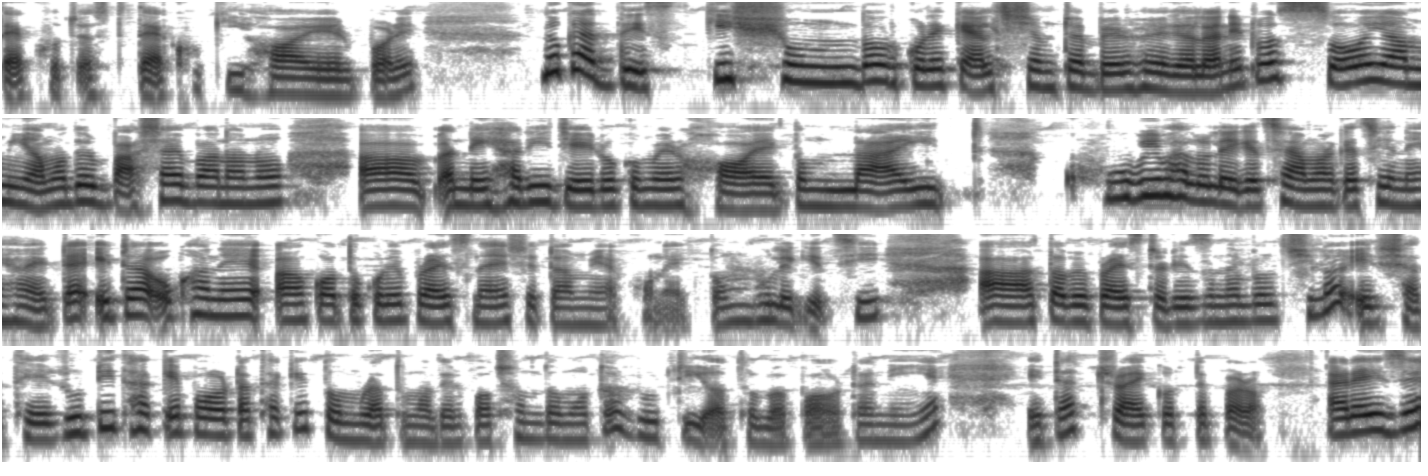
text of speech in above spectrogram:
দেখো জাস্ট দেখো কি হয় এরপরে। লুক অ্যাট দিস কি সুন্দর করে ক্যালসিয়ামটা বের হয়ে গেল। অ্যান্ড ইট ওয়াজ সো আমি আমাদের বাসায় বানানো নেহারি যে রকমের হয়, একদম লাইট খুবই ভালো লেগেছে আমার কাছে নেহারিটা এটা। এটা ওখানে কত করে প্রাইস নেয় সেটা আমি এখন একদম ভুলে গেছি। তবে প্রাইসটা রিজনেবল ছিল। এর সাথে রুটি থাকে, পরোটা থাকে, তোমরা তোমাদের পছন্দ মতো রুটি অথবা পরোটা নিয়ে এটা ট্রাই করতে পারো। আর এই যে,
